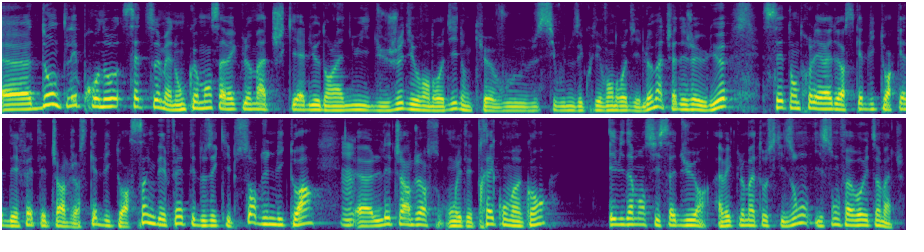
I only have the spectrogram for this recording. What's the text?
Euh, donc, les pronos cette semaine. On commence avec le match qui a lieu dans la nuit du jeudi au vendredi. Donc, euh, vous, si vous nous écoutez vendredi, le match a déjà eu lieu. C'est entre les Raiders, 4 victoires, 4 défaites. Les Chargers, 4 victoires, 5 défaites. Les deux équipes sortent d'une victoire. Mm. Euh, les Chargers ont été très Évidemment, si ça dure avec le matos qu'ils ont, ils sont favoris de ce match.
